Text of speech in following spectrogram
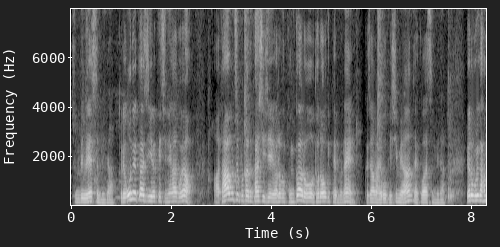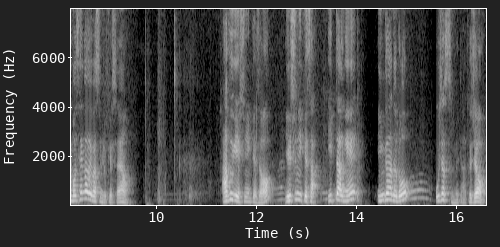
준비를 했습니다. 그리고 오늘까지 이렇게 진행하고요. 아, 다음 주부터는 다시 이제 여러분 공과로 돌아오기 때문에 그 점 알고 계시면 될 것 같습니다. 여러분 우리가 한번 생각해 봤으면 좋겠어요. 아극의 예수님께서 예수님께서 이 땅에 인간으로 오셨습니다. 그죠?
